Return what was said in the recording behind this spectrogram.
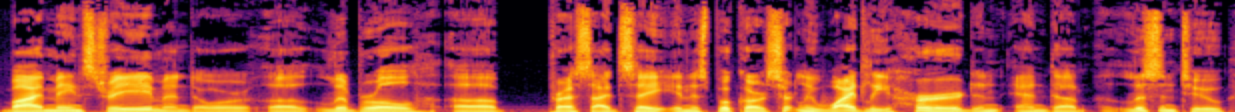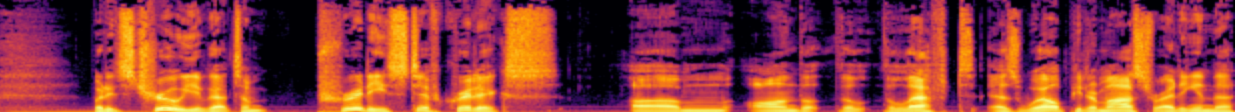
by mainstream and or uh, liberal uh, press, I'd say, in this book, or certainly widely heard and and uh, listened to. But it's true, you've got some pretty stiff critics um, on the, the, the, left as well. Peter Maass writing in the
